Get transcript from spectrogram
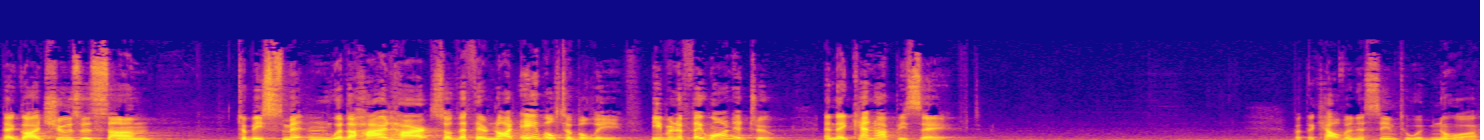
That God chooses some to be smitten with a hard heart so that they're not able to believe, even if they wanted to and they cannot be saved. But the Calvinists seem to ignore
